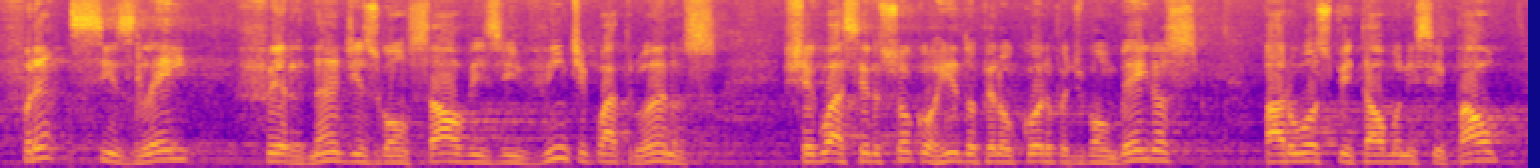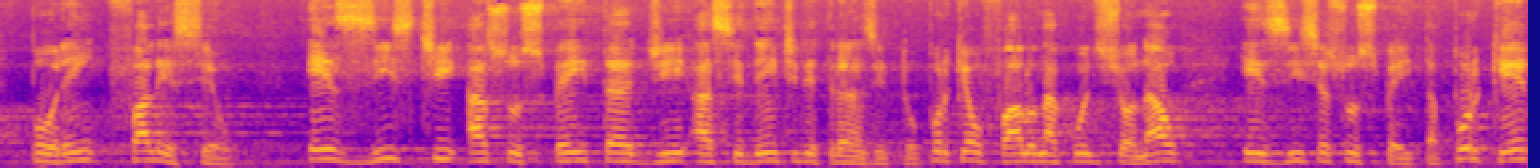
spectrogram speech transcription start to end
Francisley Fernandes Gonçalves, de 24 anos, chegou a ser socorrido pelo Corpo de Bombeiros para o Hospital Municipal, porém faleceu. Existe a suspeita de acidente de trânsito. Porque eu falo na condicional, existe a suspeita. Porque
